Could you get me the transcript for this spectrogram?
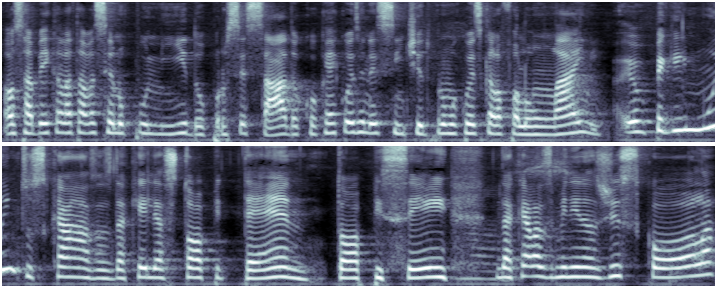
ao saber que ela estava sendo punida ou processada, qualquer coisa nesse sentido, por uma coisa que ela falou online? Eu peguei muitos casos daqueles top 10, top 100, Nossa. daquelas meninas de escola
